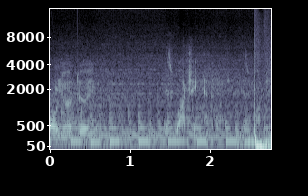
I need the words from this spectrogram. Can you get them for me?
All you're doing is watching it.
